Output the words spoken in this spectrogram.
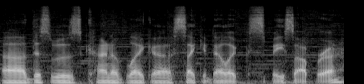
Uh, this was kind of like a psychedelic space opera.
